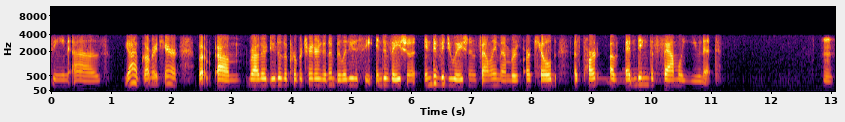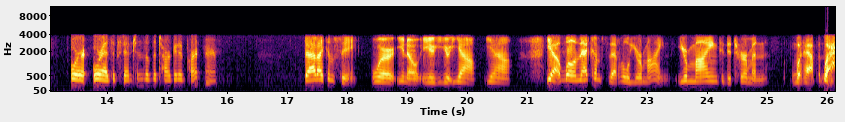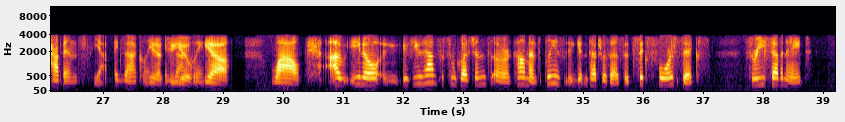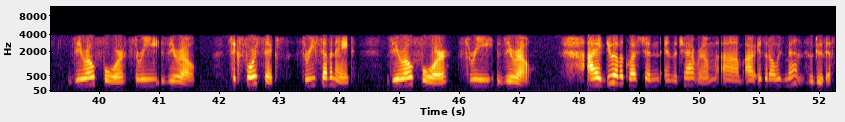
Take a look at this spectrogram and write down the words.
seen as yeah, I've got right here, but um, rather due to the perpetrator's inability to see individuation, individuation in family members are killed as part of ending the family unit, hmm. or or as extensions of the targeted partner. That I can see. Where you know you you yeah yeah yeah well, and that comes to that whole your mind, your mind to determine what happens. What happens? Yeah, exactly. You know, to exactly. you. Yeah. Wow. Uh, you know, if you have some questions or comments, please get in touch with us. It's six four six three seven eight zero four three zero. Six four six three seven eight zero four three zero. I do have a question in the chat room. Um, are, is it always men who do this?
